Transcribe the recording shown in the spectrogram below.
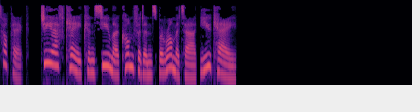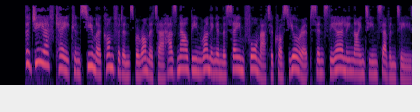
Topic: GfK Consumer Confidence Barometer UK. The GfK Consumer Confidence Barometer has now been running in the same format across Europe since the early 1970s.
